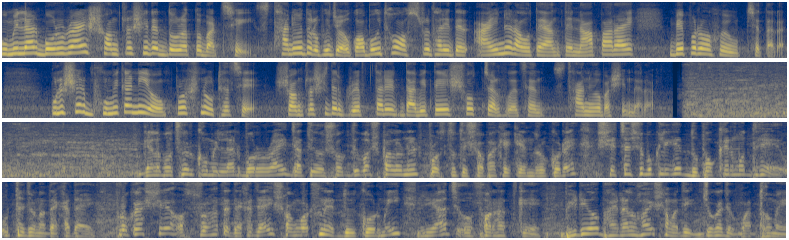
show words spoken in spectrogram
কুমিল্লার বরুড়ায় সন্ত্রাসীদের দৌরাত্ম বাড়ছেই। স্থানীয়দের অভিযোগ, অবৈধ অস্ত্রধারীদের আইনের আওতায় আনতে না পারায় বেপরোয়া হয়ে উঠছে তারা। পুলিশের ভূমিকা নিয়েও প্রশ্ন উঠেছে। সন্ত্রাসীদের গ্রেফতারের দাবিতে সোচ্চার হয়েছেন স্থানীয় বাসিন্দারা। গেল বছর কুমিল্লার বড়ুরায় জাতীয় শোক দিবস পালনের প্রস্তুতি সভাকে কেন্দ্র করে স্বেচ্ছাসেবক লীগের দুপক্ষের মধ্যে উত্তেজনা দেখা দেয়। প্রকাশ্যে অস্ত্র হাতে দেখা যায় সংগঠনের দুই কর্মী রিয়াজ ও ফরহাদকে। ভিডিও ভাইরাল হয় সামাজিক যোগাযোগ মাধ্যমে।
